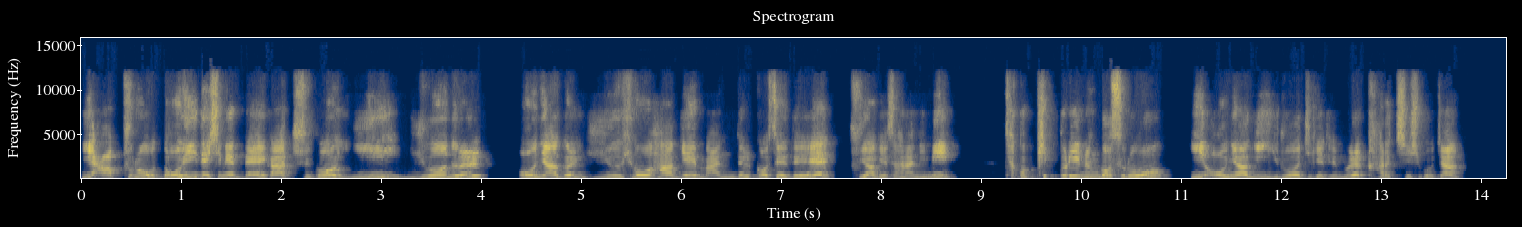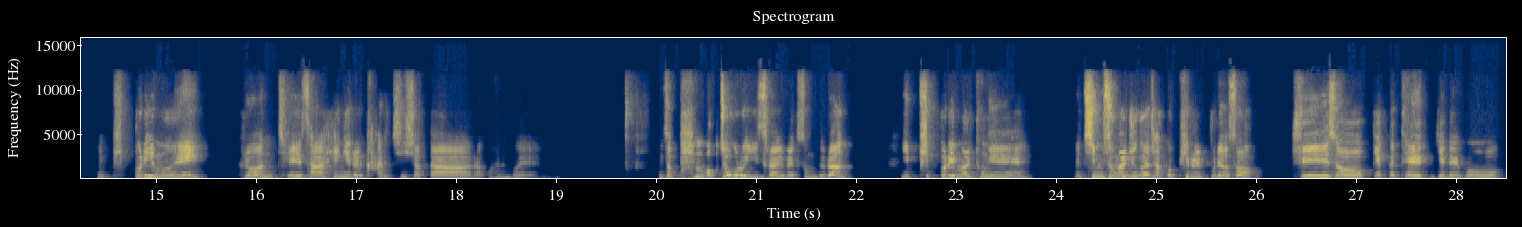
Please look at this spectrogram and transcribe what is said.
이 앞으로 너희 대신에 내가 죽어 이 유언을 언약을 유효하게 만들 것에 대해 구약에서 하나님이 자꾸 피 뿌리는 것으로 이 언약이 이루어지게 됨을 가르치시고자 피 뿌림의 그런 제사 행위를 가르치셨다라고 하는 거예요. 그래서 반복적으로 이스라엘 백성들은 이 피뿌림을 통해 짐승을 죽여 자꾸 피를 뿌려서 죄에서 깨끗하게 되고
